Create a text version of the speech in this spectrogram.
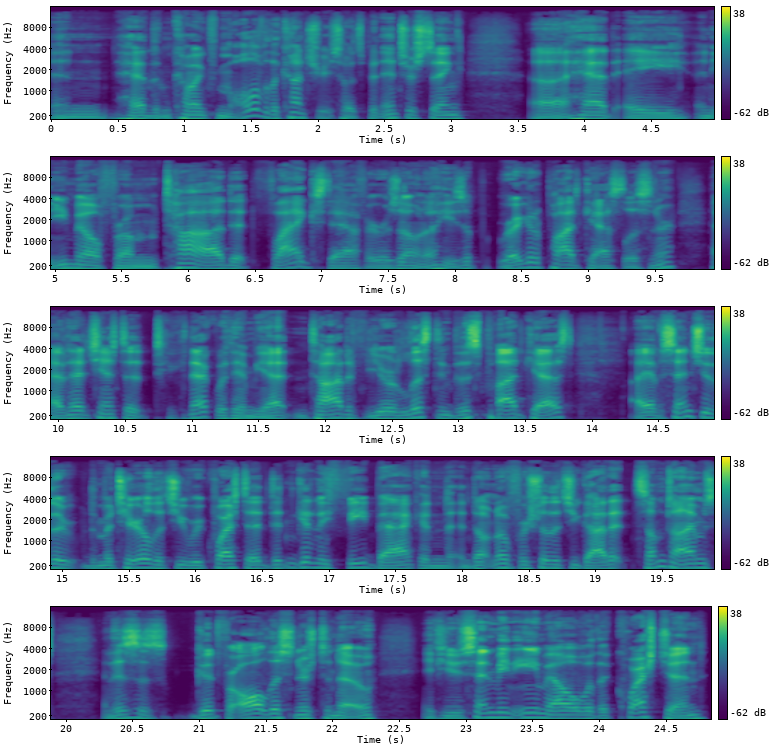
and had them coming from all over the country. So it's been interesting. Uh, had a an email from Todd at Flagstaff, Arizona. He's a regular podcast listener. Haven't had a chance to, to connect with him yet. And Todd, if you're listening to this podcast, I have sent you the, the material that you requested. Didn't get any feedback and, and, don't know for sure that you got it. Sometimes, and this is good for all listeners to know, if you send me an email with a question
